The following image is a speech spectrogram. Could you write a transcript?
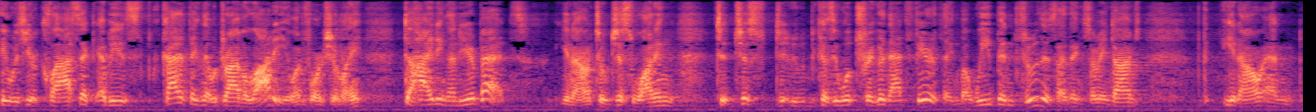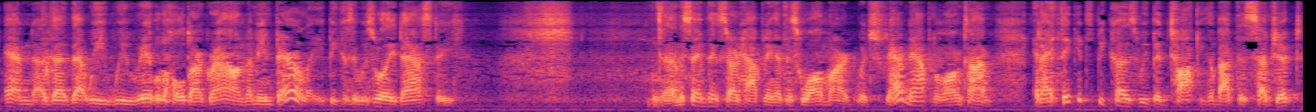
It was your classic. I mean, it's the kind of thing that would drive a lot of you, unfortunately, to hiding under your beds. You know, to just wanting to just to, because it will trigger that fear thing. But we've been through this, I think, so many times you know, and and uh, that that we we were able to hold our ground. I mean, barely because it was really nasty. And the same thing started happening at this Walmart, which hadn't happened in a long time. And I think it's because we've been talking about this subject.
